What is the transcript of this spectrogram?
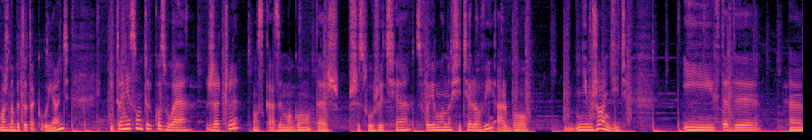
można by to tak ująć. I to nie są tylko złe rzeczy, bo skazy mogą też przysłużyć się swojemu nosicielowi albo nim rządzić. I wtedy e,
